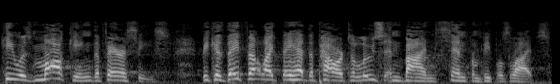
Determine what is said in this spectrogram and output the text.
He was mocking the Pharisees because they felt like they had the power to loose and bind sin from people's lives.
